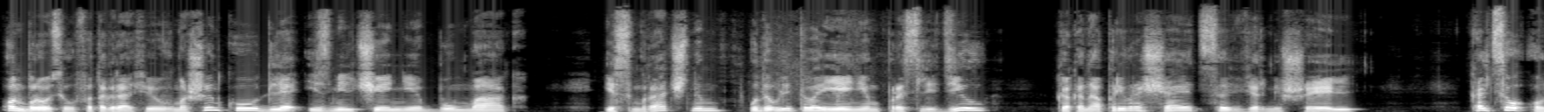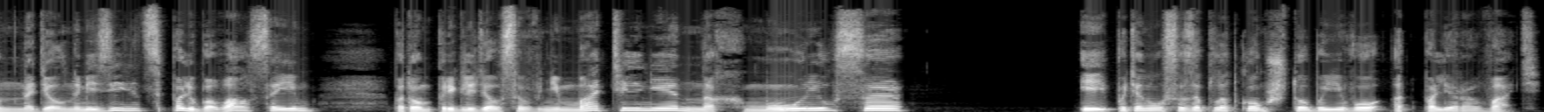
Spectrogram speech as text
Он бросил фотографию в машинку для измельчения бумаг и с мрачным удовлетворением проследил, как она превращается в вермишель. Кольцо он надел на мизинец, полюбовался им, потом пригляделся внимательнее, нахмурился и потянулся за платком, чтобы его отполировать.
